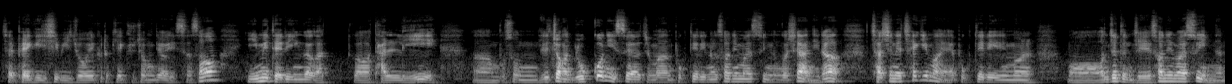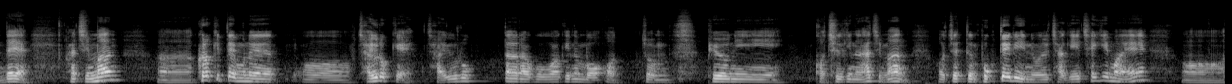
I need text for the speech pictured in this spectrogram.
제 122조에 그렇게 규정되어 있어서 이미 대리인과 어, 달리 어, 무슨 일정한 요건이 있어야지만 복대리인을 선임할 수 있는 것이 아니라 자신의 책임하에 복대리인을 뭐 언제든지 선임할 수 있는데 하지만 어, 그렇기 때문에 어, 자유롭게 자유롭다라고 하기는 뭐좀 어, 표현이 거칠기는 하지만 어쨌든 복대리인을 자기의 책임하에 어,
